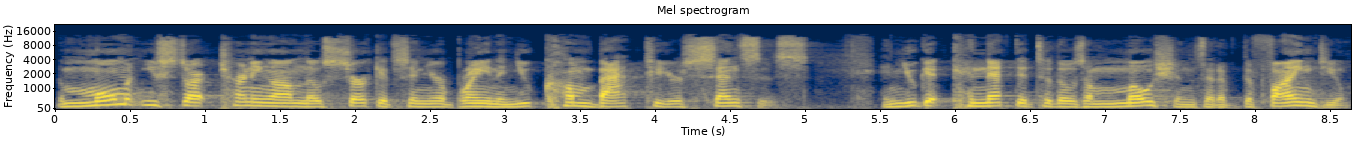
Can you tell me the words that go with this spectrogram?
the moment you start turning on those circuits in your brain and you come back to your senses and you get connected to those emotions that have defined you,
